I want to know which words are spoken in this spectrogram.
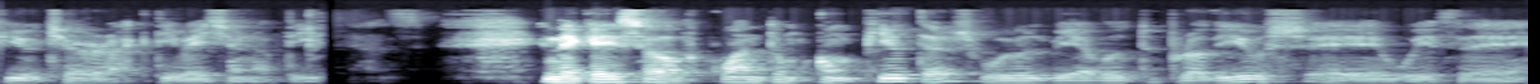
future activation of these cells. In the case of quantum computers, we will be able to produce uh, with uh,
